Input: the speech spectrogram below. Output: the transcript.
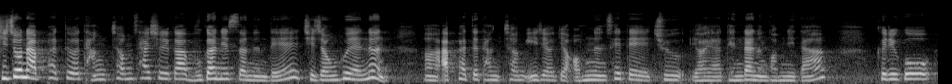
기존 아파트 당첨 사실과 무관했었는데 지정 후에는 어, 아파트 당첨 이력이 없는 세대주여야 된다는 겁니다. 그리고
